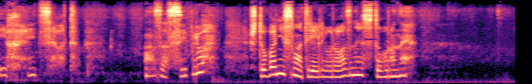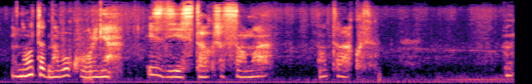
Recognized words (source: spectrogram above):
их. Видите, вот засыплю, чтобы они смотрели в разные стороны. Ну, от одного корня. И здесь так же самое. Вот так вот.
